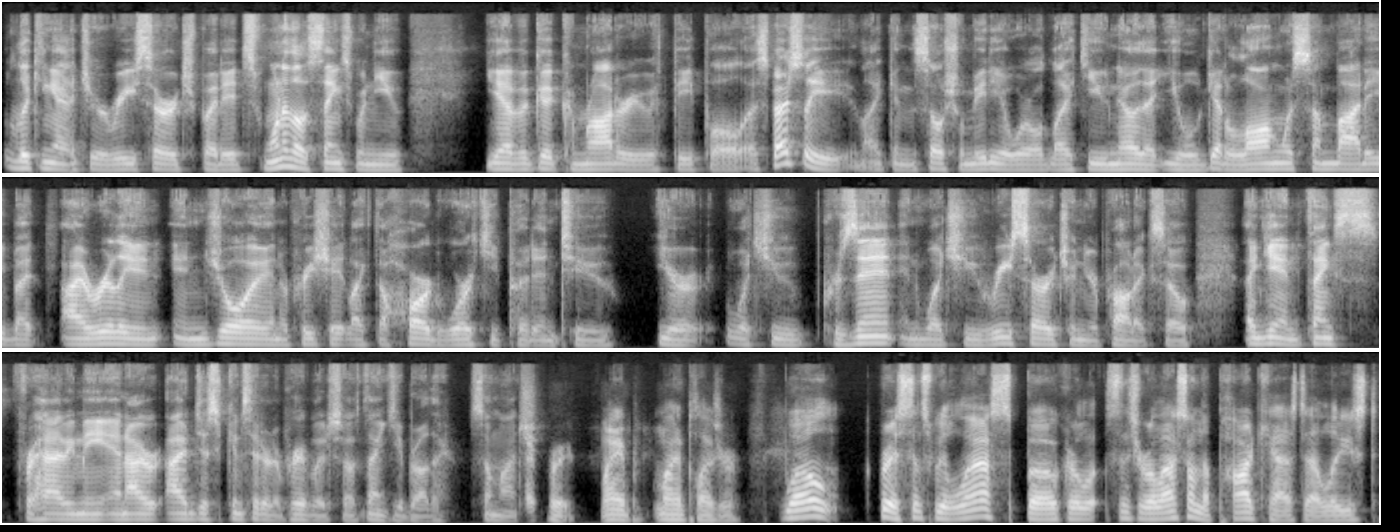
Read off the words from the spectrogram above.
looking at your research, but it's one of those things when you you have a good camaraderie with people, especially like in the social media world. Like you know that you will get along with somebody, but I really enjoy and appreciate like the hard work you put into your what you present and what you research on your product. So again, thanks for having me, and I I just consider it a privilege. So thank you, brother, so much. My my pleasure. Well, Chris, since we last spoke, or since you were last on the podcast, at least,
